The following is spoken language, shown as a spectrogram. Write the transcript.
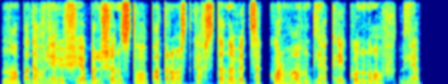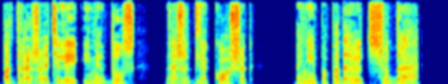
Но подавляющее большинство подростков становится кормом для крикунов, для подражателей и медуз, даже для кошек. Они попадают сюда,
